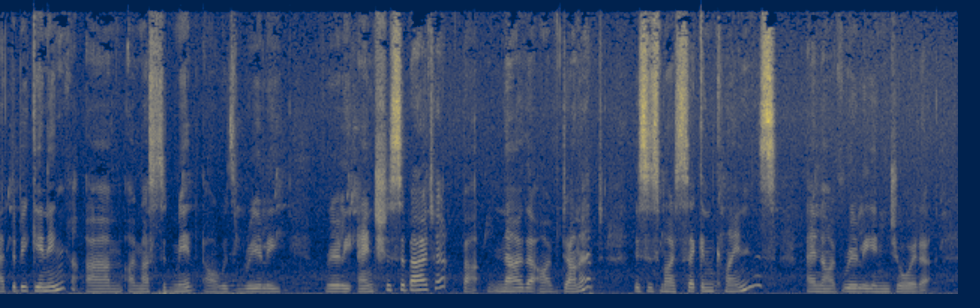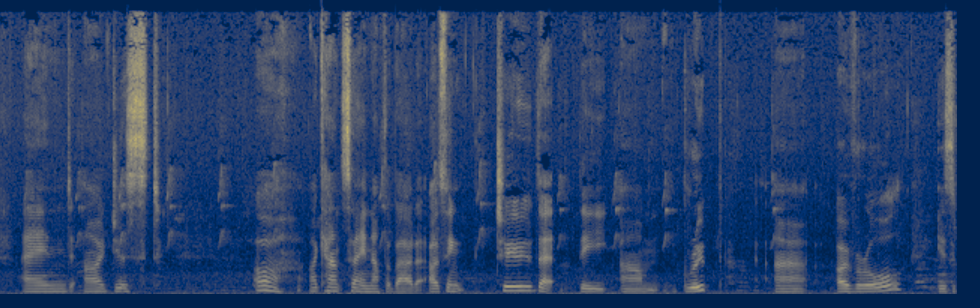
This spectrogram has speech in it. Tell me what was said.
At the beginning, um, I must admit, I was really, really anxious about it. But now that I've done it, this is my second cleanse, and I've really enjoyed it. And I just, oh, I can't say enough about it. I think too that the um, group uh, overall is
